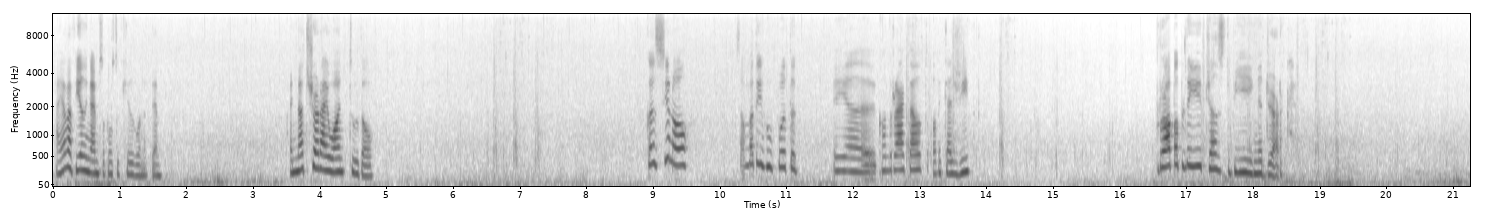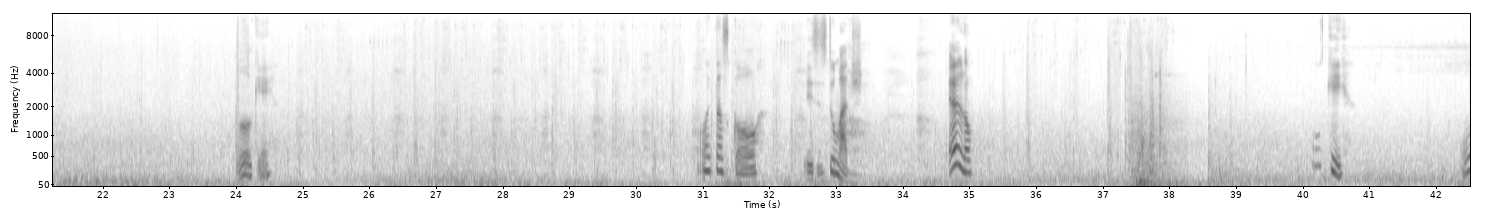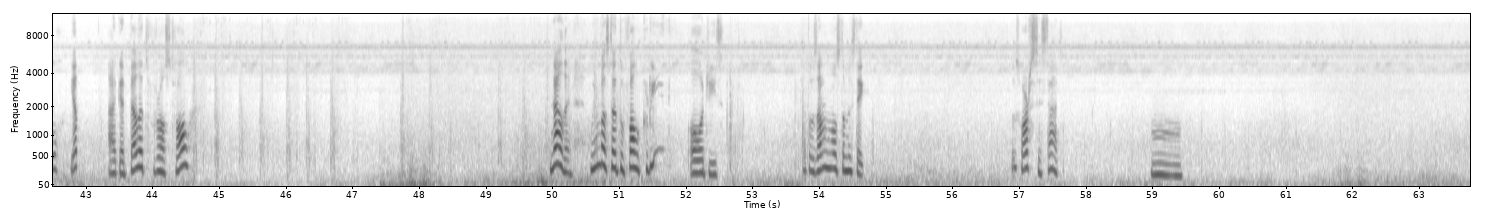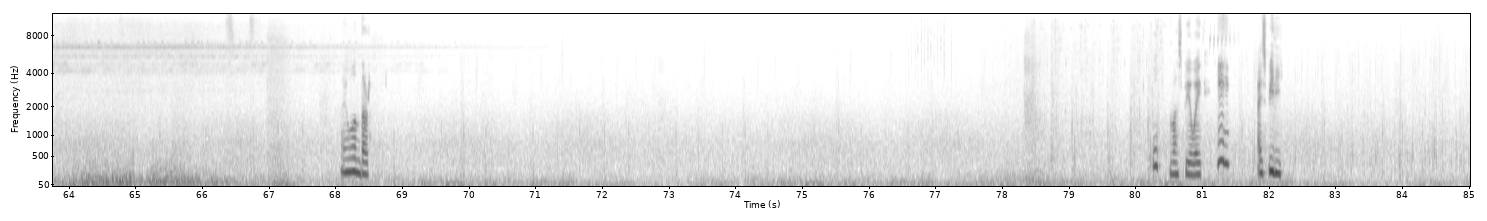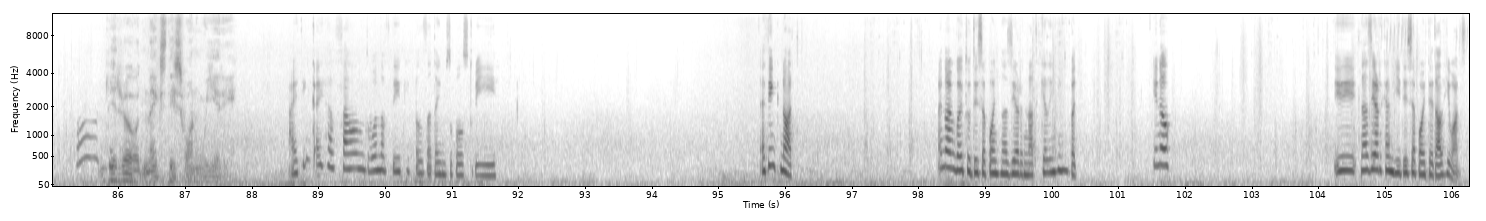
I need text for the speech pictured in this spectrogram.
I have a feeling I'm supposed to kill one of them. I'm not sure I want to though. Because, you know, somebody who put a, a uh, contract out on a Khajiit probably just being a jerk. Okay. Let us go. This is too much. Hello. Okay. Oh, yep. I can tell it's Frostfall. Now then, we must head to Falkreath? Oh jeez. That was almost a mistake. Whose horse is that? Hmm. I wonder. Oh, must be awake. Hi, Speedy. Okay. The road makes this one weary. I think I have found one of the people that I'm supposed to be. I think not. I know I'm going to disappoint Nazir in not killing him, but you know, Nazir can be disappointed all he wants.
